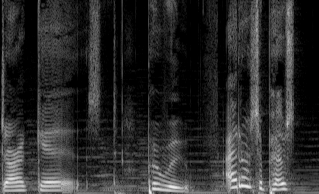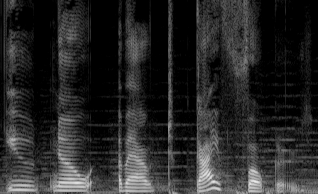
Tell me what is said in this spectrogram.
darkest Peru. I don't suppose you know about Guy Fawkes.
